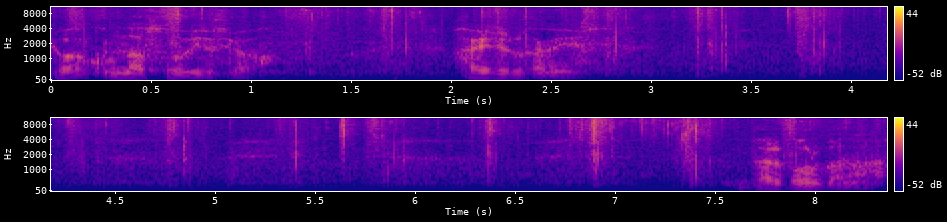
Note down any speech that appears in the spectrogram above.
今日はこんな装備ですよ。入れるかね。誰かおるかな。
